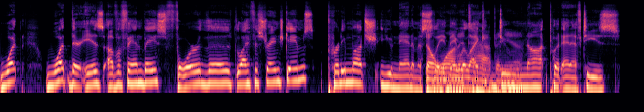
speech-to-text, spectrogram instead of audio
what what there is of a fan base for the Life is Strange games, pretty much unanimously they were like, happen, do yeah. not put NFTs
